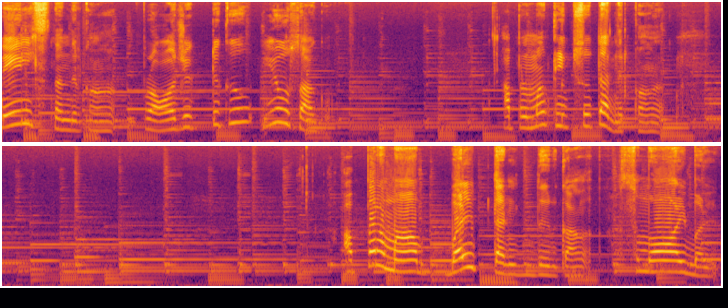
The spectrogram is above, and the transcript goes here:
நெயில்ஸ் தந்திருக்காங்க ப்ராஜெக்ட்டுக்கு யூஸ் ஆகும். அப்புறமா கிளிப்ஸும் தந்திருக்காங்க அப்புறமா பல்ப் தந்திருக்காங்க ஸ்மால் பல்ப்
